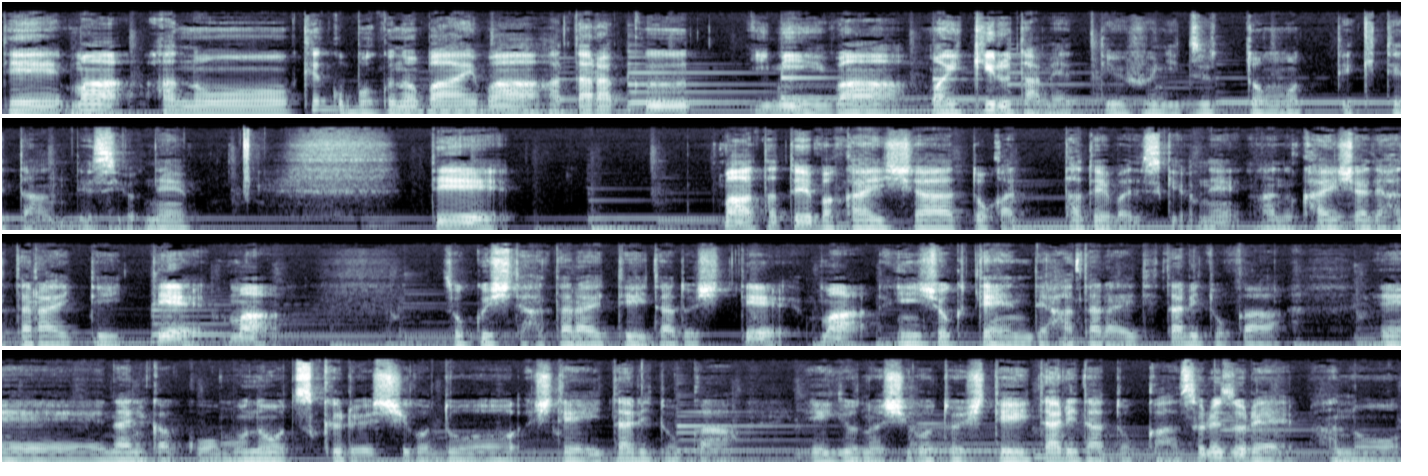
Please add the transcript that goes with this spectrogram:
でまああの結構僕の場合は働く意味は、まあ、生きるためっていうふうにずっと思ってきてたんですよね。でまあ例えば会社とか例えばですけどねあの会社で働いていてまあ属して働いていたとしてまあ飲食店で働いてたりとか、えー、何かこう物を作る仕事をしていたりとか営業の仕事をしていたりだとかそれぞれあの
